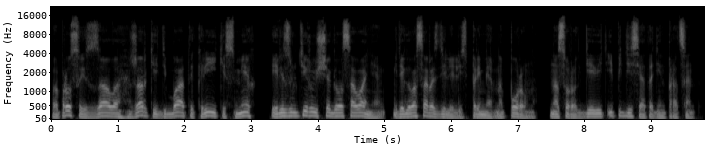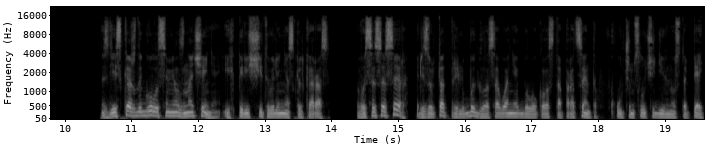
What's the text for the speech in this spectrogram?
вопросы из зала, жаркие дебаты, крики, смех и результирующее голосование, где голоса разделились примерно поровну, на 49 и 51%. Здесь каждый голос имел значение, их пересчитывали несколько раз. В СССР результат при любых голосованиях был около 100%, в худшем случае 95%.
